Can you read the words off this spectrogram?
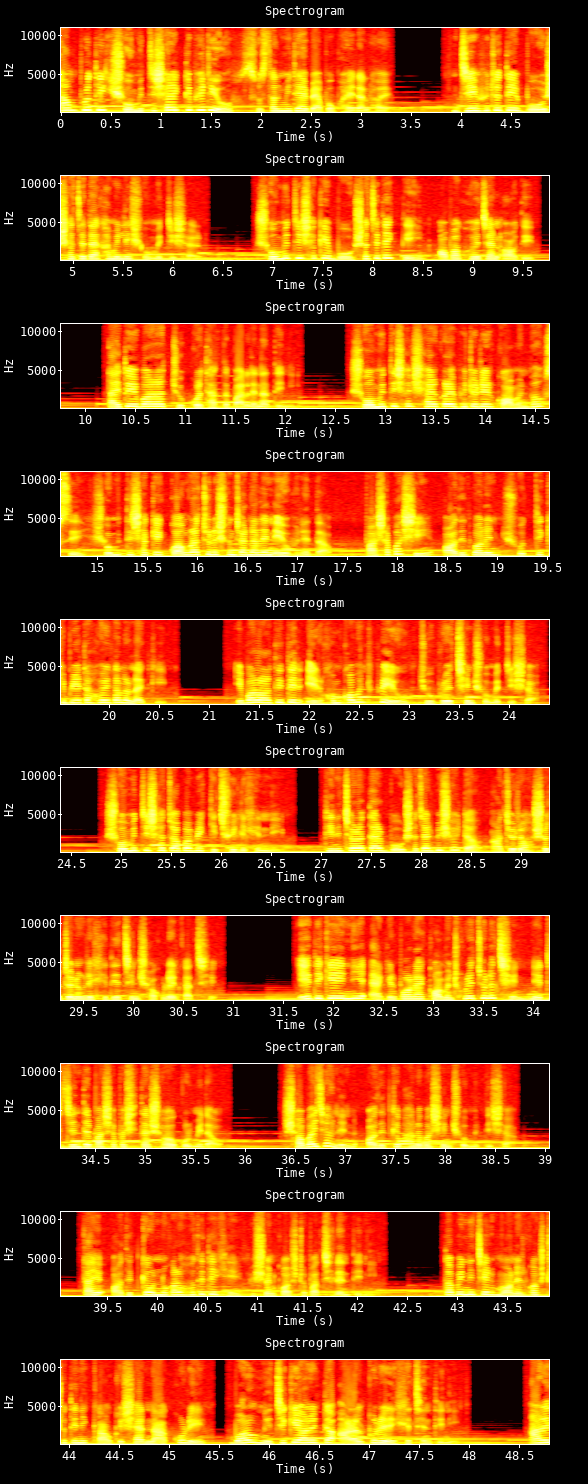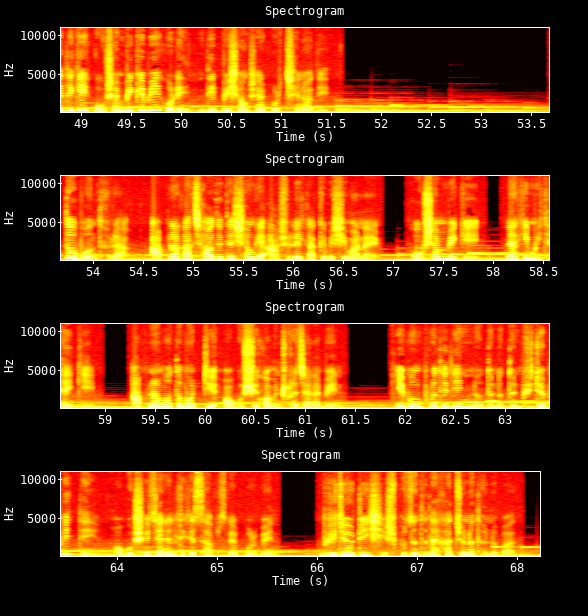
সাম্প্রতিক সৌমিত্রিষার একটি video social মিডিয়ায় ব্যাপক ভাইরাল হয়। যে ভিডিওতে বউ সাজে দেখা মেলে সৌমিত্রিষার সৌমিত্রিষাকে বউ সাজে দেখতেই অবাক হয়ে যান অদিত। তাই তো এবার আর চুপ করে থাকতে পারলেন না তিনি। সৌমিত্রিষা শেয়ার করা ভিডিওটির কমেন্ট বক্সে সৌমিত্রিষাকে কংগ্রাচুলেশন জানালেন এই অভিনেতা। পাশাপাশি অদিত বলেন, সত্যি কি বিয়েটা হয়ে গেল নাকি? এবার অদিতের এরকম কমেন্ট পেয়েও চুপ রয়েছেন সৌমিত্রিষা সৌমিত্রিষা জবাবে কিছুই লিখেননি। তিনি যেন তার বউ সাজার বিষয়টা আজও রহস্যজনক রেখে দিয়েছেন সকলের কাছে। এদিকে এ নিয়ে একের পর এক কমেন্ট করে চলেছেন নেটিজেনদের পাশাপাশি তার সহকর্মীরাও। সবাই জানেন অদিতকে ভালোবাসেন সৌমিত্রিষা তাই অদিতকে অন্য কারও হতে দেখে ভীষণ কষ্ট পাচ্ছিলেন তিনি। তবে নিজের মনের কষ্ট তিনি কাউকে শেয়ার না করে বরং নিজেকে অনেকটা আড়াল করে রেখেছেন তিনি। আর এদিকে কৌশাম্বীকে বিয়ে করে দিব্যি সংসার করছেন অদিত। তো বন্ধুরা, আপনার কাছে অদিতের সঙ্গে আসলে কাকে বেশি মানায়? কৌশাম্বীকে নাকি মিঠাইকে? আপনার মতামতটি অবশ্যই কমেন্ট করে জানাবেন। এবং প্রতিদিন নতুন নতুন ভিডিও পেতে অবশ্যই চ্যানেলটিকে সাবস্ক্রাইব করবেন। ভিডিওটি শেষ পর্যন্ত দেখার জন্য ধন্যবাদ।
